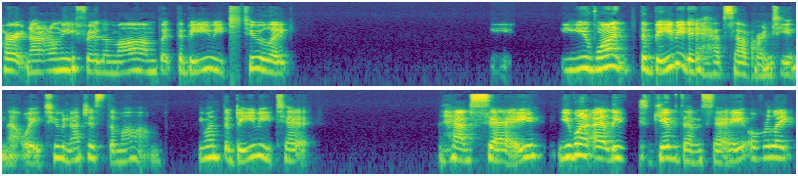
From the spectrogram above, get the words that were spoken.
part, not only for the mom, but the baby too. Like, you want the baby to have sovereignty in that way too, not just the mom. You want the baby to have say. You want at least give them say over like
